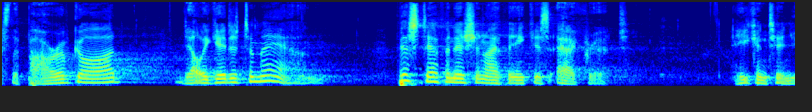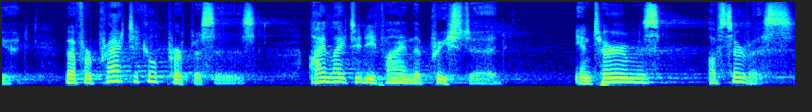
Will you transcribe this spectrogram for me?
as the power of God delegated to man. This definition, I think, is accurate. He continued, but for practical purposes, I like to define the priesthood in terms of service,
